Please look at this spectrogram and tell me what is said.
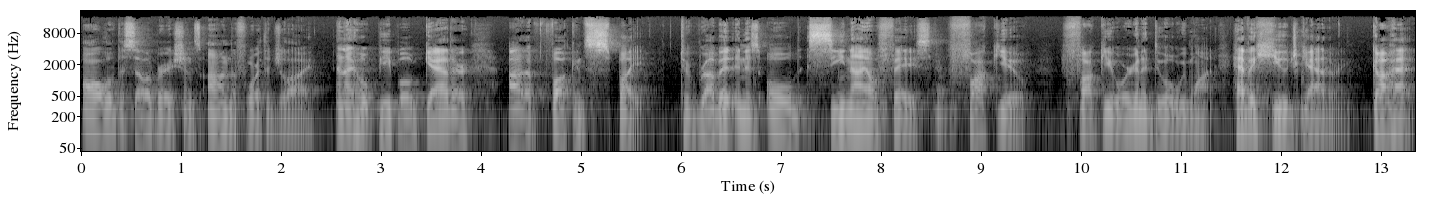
all of the celebrations on the 4th of July. And I hope people gather out of fucking spite to rub it in his old senile face. Fuck you. Fuck you. We're going to do what we want. Have a huge gathering. Go ahead.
